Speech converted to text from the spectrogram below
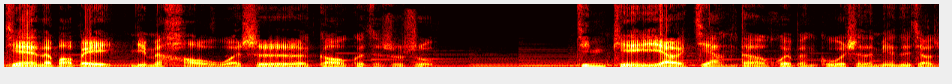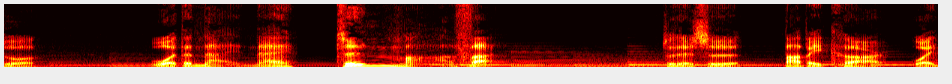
亲爱的宝贝，你们好，我是高个子叔叔。今天要讲的绘本故事的名字叫做《我的奶奶真麻烦》，作者是巴贝克尔文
